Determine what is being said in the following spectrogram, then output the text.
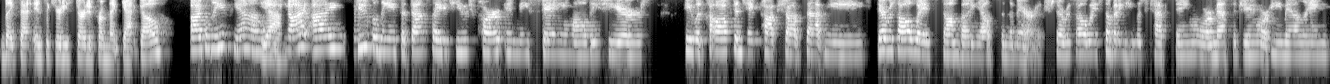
like that insecurity started from that get go? I believe, yeah. Yeah. I mean, I, I do believe that that played a huge part in me staying all these years. He would often take pop shots at me. There was always somebody else in the marriage. There was always somebody he was texting or messaging or emailing.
